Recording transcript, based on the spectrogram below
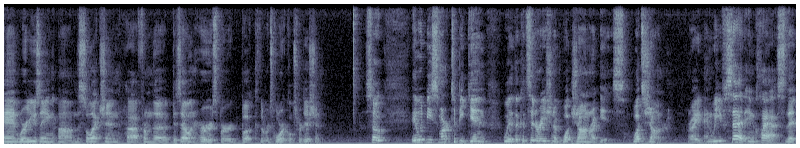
and we're using um, the selection uh, from the Bizzell and Herzberg book, The Rhetorical Tradition. So it would be smart to begin with a consideration of what genre is. What's genre, right? And we've said in class that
